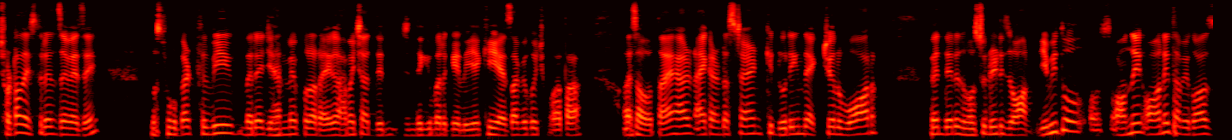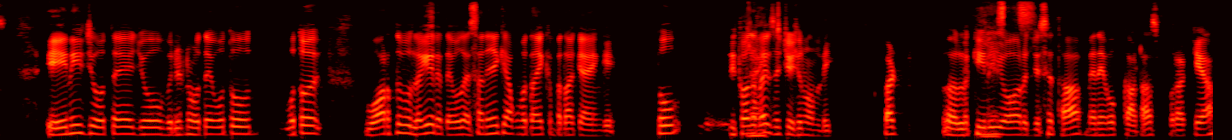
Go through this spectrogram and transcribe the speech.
छोटा सा एक्सपीरियंस है वैसे उसको बट फिर भी मेरे जहन में पूरा रहेगा हमेशा ज़िंदगी भर के लिए कि ऐसा भी कुछ हुआ था ऐसा होता है। एंड आई कैन अंडरस्टैंड कि during the actual war when there is hostilities on ये भी तो ऑन ही ऑन ही था बिकॉज़ एनी जो होते हैं जो विलेन होते हैं वो तो वो तो वॉर तो लगे रहते हैं। वो तो ऐसा नहीं है कि आपको बताए कि बता के आएँगे। तो it was a Right. Situation only but luckily और जैसे था मैंने वो काटास पूरा किया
